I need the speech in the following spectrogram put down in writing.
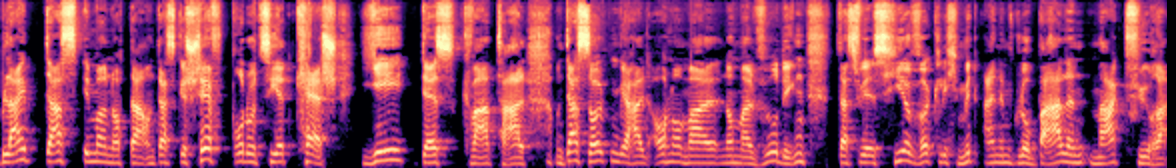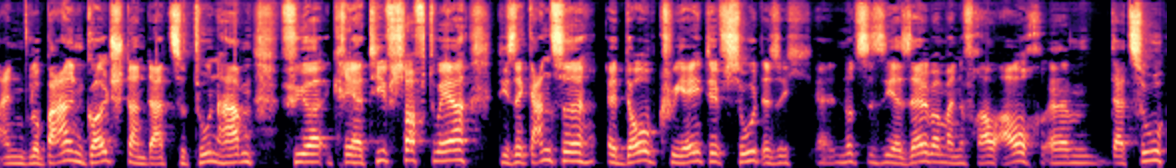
bleibt das immer noch da. Und das Geschäft produziert Cash jeden jedes Quartal. Und das sollten wir halt auch nochmal noch mal würdigen, dass wir es hier wirklich mit einem globalen Marktführer, einem globalen Goldstandard zu tun haben für Kreativsoftware. Diese ganze Adobe Creative Suite, also ich äh, nutze sie ja selber, meine Frau auch ähm, dazu.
